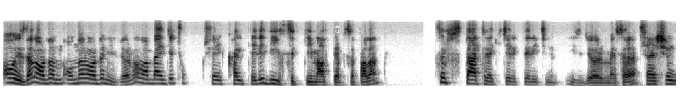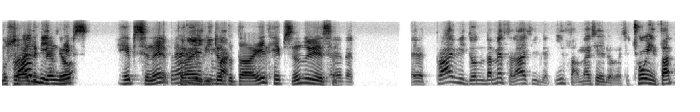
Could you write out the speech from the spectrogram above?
O yüzden oradan onları oradan izliyorum ama bence çok şey kaliteli değil Steam altyapısı falan. Sırf Star Trek içerikleri için izliyorum mesela. Sen şimdi bu saydıkların hepsi, hepsine Prime Video'da var. dahil hepsini duyuyorsun. Evet. Evet Prime Video'nun da mesela şey diyor, insanlar şey diyorlar işte çoğu insan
